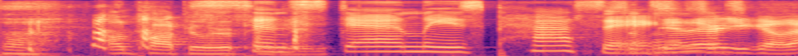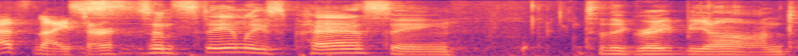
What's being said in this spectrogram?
Unpopular opinion. since Stan Lee's passing. yeah, there you go. That's nicer. Since Stan Lee's passing to the great beyond,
